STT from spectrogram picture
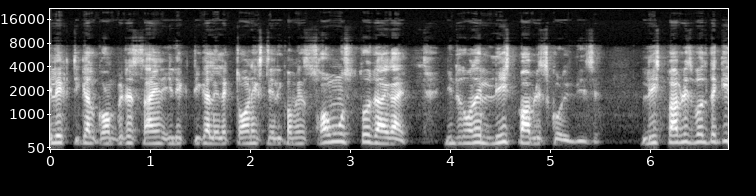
electrical computer science electrical electronics telecommunication সমস্ত জায়গায় কিন্তু তোমাদের লিস্ট পাবলিশ করে দিয়েছে। লিস্ট পাবলিশ বলতে কি?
